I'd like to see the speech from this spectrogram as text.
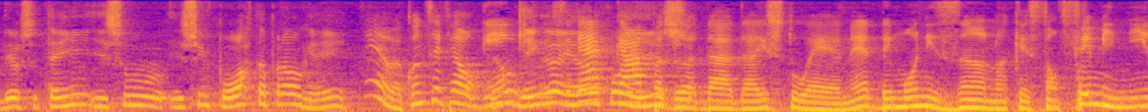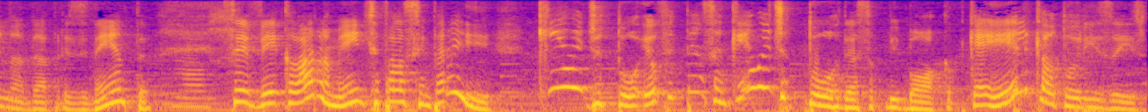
Entendeu? Isso tem. Isso, isso importa pra alguém. É, mas quando você vê alguém, Tem alguém que, você vê a capa do- da, da Isto É, né, demonizando a questão feminina da presidenta, você vê claramente, você fala assim, peraí, quem é o editor? Eu fico pensando, quem é o editor dessa biboca? Porque é ele que autoriza isso.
